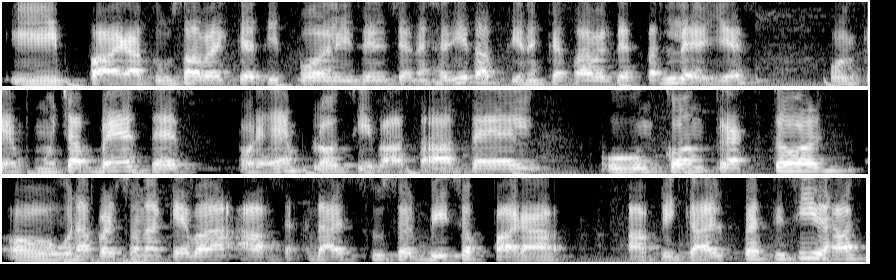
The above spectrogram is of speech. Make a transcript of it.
Y para tú saber qué tipo de licencia necesitas, tienes que saber de estas leyes, porque muchas veces, por ejemplo, si vas a hacer un contractor o una persona que va a dar sus servicios para aplicar pesticidas,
